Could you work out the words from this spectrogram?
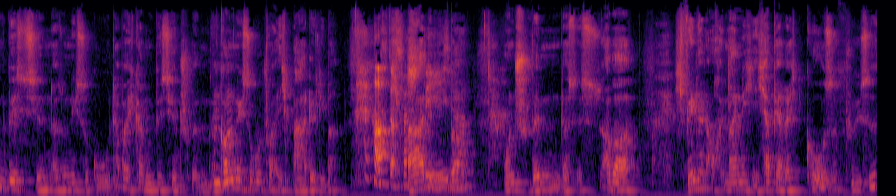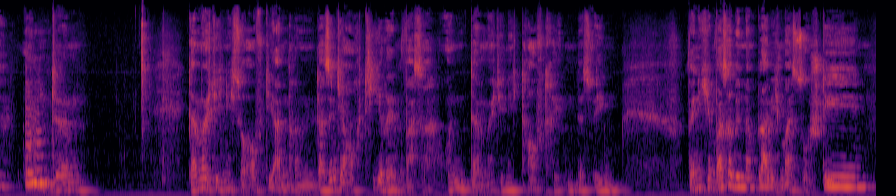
Ein bisschen, also nicht so gut, aber ich kann ein bisschen schwimmen. Ich mhm. komme nicht so gut vor. Ich bade lieber. Ach, das ich bade ich, lieber ja. und schwimmen. Das ist, aber ich will dann auch immer nicht. Ich habe ja recht große Füße mhm. und ähm, da möchte ich nicht so auf die anderen. Da sind ja auch Tiere im Wasser und da möchte ich nicht drauf treten. Deswegen, wenn ich im Wasser bin, dann bleibe ich meist so stehen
